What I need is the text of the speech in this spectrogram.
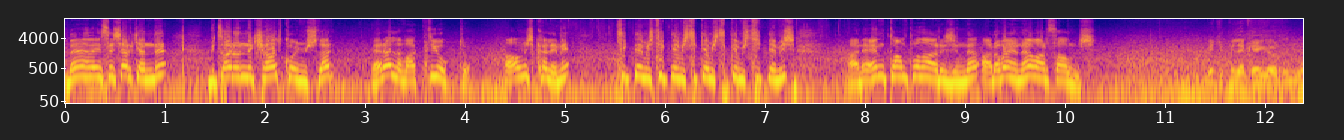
BMW'yi seçerken de bir tane önüne kağıt koymuşlar. Herhalde vakti yoktu. Almış kalemi. Tiklemiş, tiklemiş, tiklemiş, tiklemiş, tiklemiş. Hani M tampon haricinde arabaya ne varsa almış. Peki plakayı gördün mü?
